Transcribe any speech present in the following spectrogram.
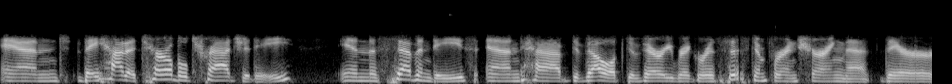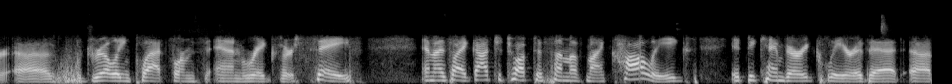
And they had a terrible tragedy in the 70s and have developed a very rigorous system for ensuring that their uh, drilling platforms and rigs are safe. And as I got to talk to some of my colleagues, it became very clear that uh,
